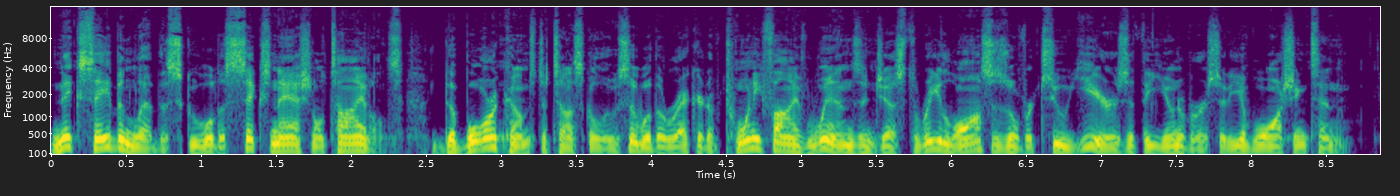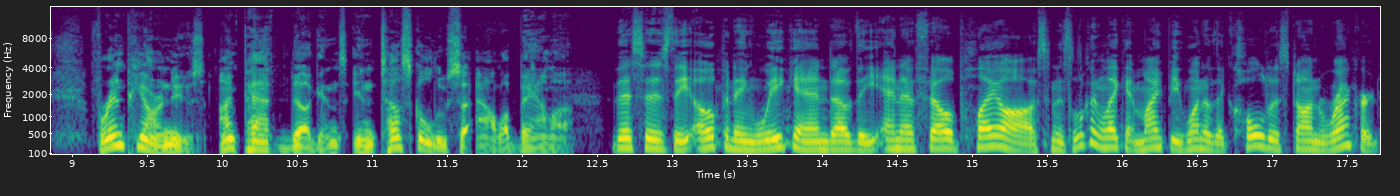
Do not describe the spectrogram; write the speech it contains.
Nick Saban led the school to six national titles. DeBoer comes to Tuscaloosa with a record of 25 wins and just three losses over two years at the University of Washington. For NPR News, I'm Pat Duggins in Tuscaloosa, Alabama. This is the opening weekend of the NFL playoffs, and it's looking like it might be one of the coldest on record.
